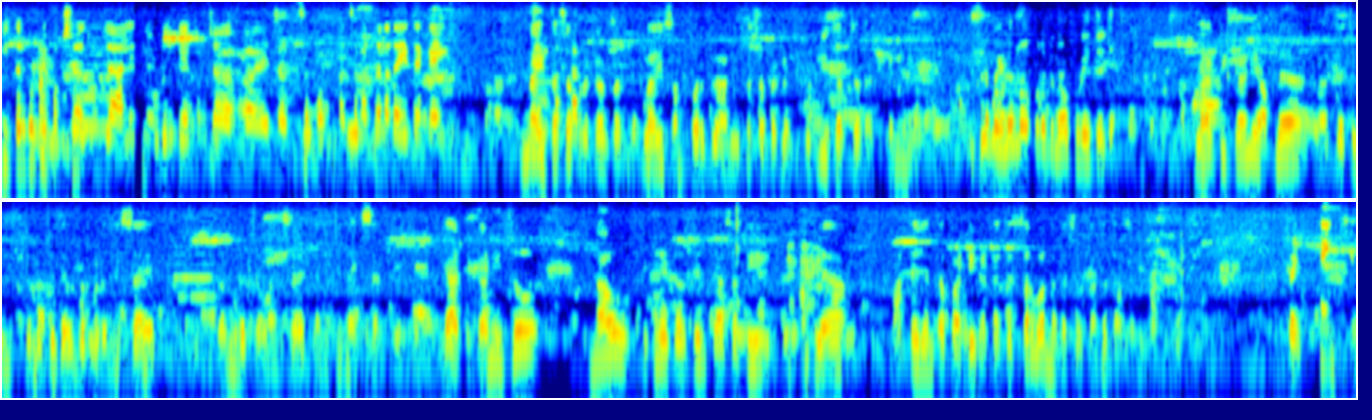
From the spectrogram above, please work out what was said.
इतर कुठले पक्ष अजून जे आलेत निवडून ते तुमच्या सपोर्ट येत आहे काही? नाही तशा प्रकारचा कुठलाही संपर्क आणि तशा प्रकारची कुठलीही चर्चा त्या ठिकाणी नाही. कुठल्या महिला महापौराचं नाव पुढे येते का? या ठिकाणी आपल्या राज्याचे मुख्यमंत्री देवेंद्र फडणवीस साहेब रवींद्र चव्हाण साहेब गणेश नाईक साहेब या ठिकाणी जो नाव डिक्लेअर करतील त्यासाठी आपल्या भारतीय जनता पार्टी गटाच्या सर्व नगरसेवकांचा त्यासाठी थँक्यू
